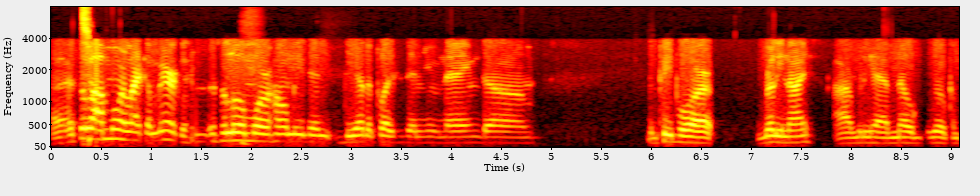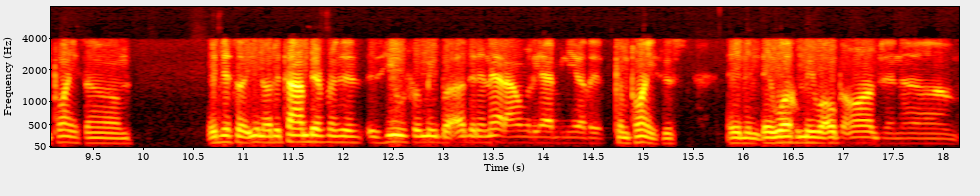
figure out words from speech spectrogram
it's a lot more like America. It's a little more homey than the other places that you named. Um, the people are really nice. I really have no real complaints. Um, it's just a you know the time difference is, is huge for me. But other than that, I don't really have any other complaints. It's, they they welcome me with open arms, and um,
